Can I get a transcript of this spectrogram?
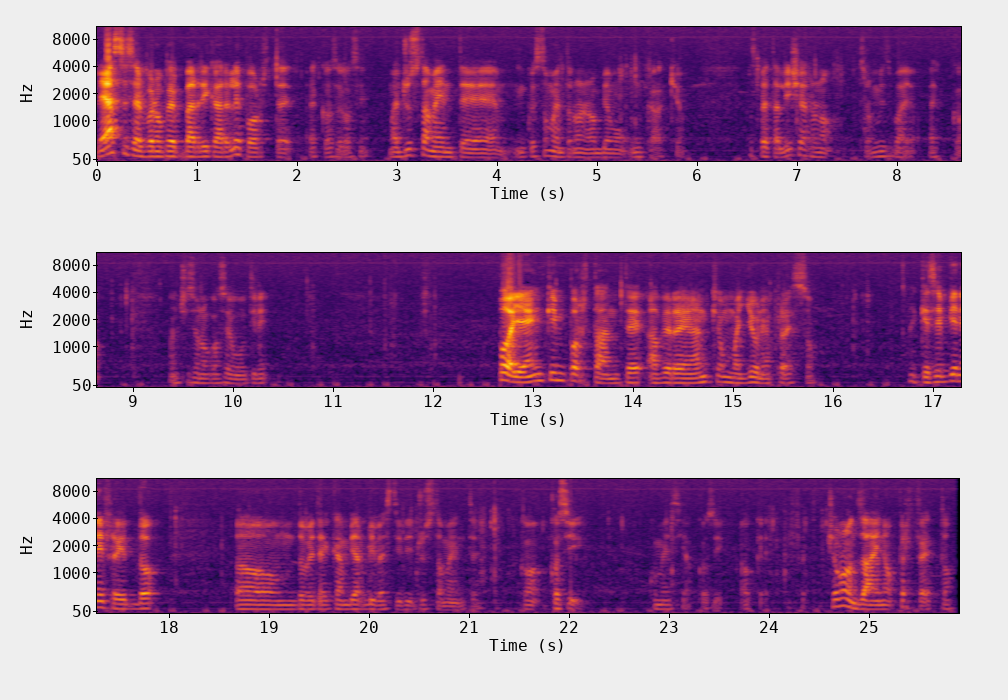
Le asse servono per barricare le porte e cose così. Ma giustamente in questo momento noi non abbiamo un cacchio. Aspetta, lì c'erano, se non mi sbaglio, ecco. Non ci sono cose utili. Poi è anche importante avere anche un maglione appresso. Perché se viene freddo um, dovete cambiarvi i vestiti giustamente. Co così. Come sia così. Ok, perfetto. C'è uno zaino, perfetto.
